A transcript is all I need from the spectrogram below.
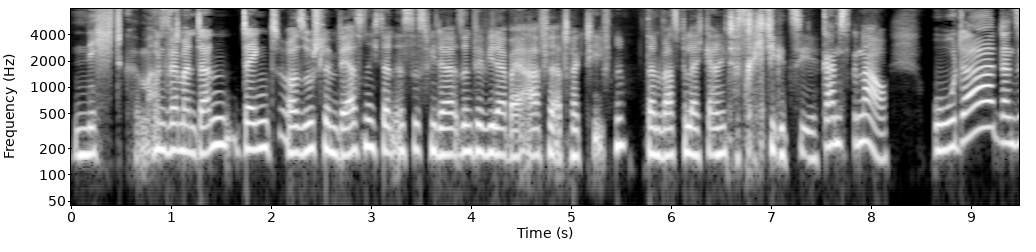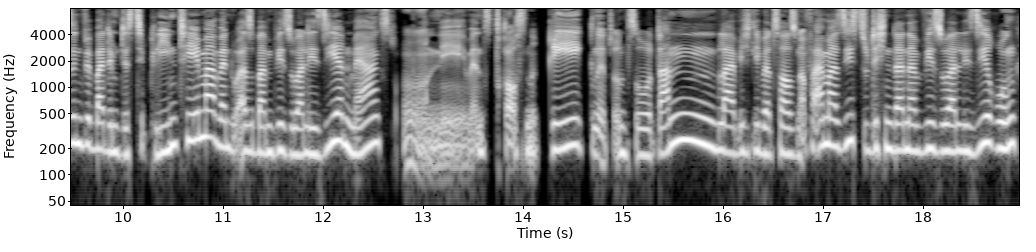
nicht kümmerst. Und wenn man dann denkt, oh, so schlimm wäre es nicht, dann ist es wieder, sind wir wieder bei A für attraktiv. Ne? Dann war es vielleicht gar nicht das richtige Ziel. Ganz genau. Oder dann sind wir bei dem Disziplinthema, wenn du also beim Visualisieren merkst, oh nee, wenn es draußen regnet und so, dann bleibe ich lieber zu Hause. Und auf einmal siehst du dich in deiner Visualisierung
